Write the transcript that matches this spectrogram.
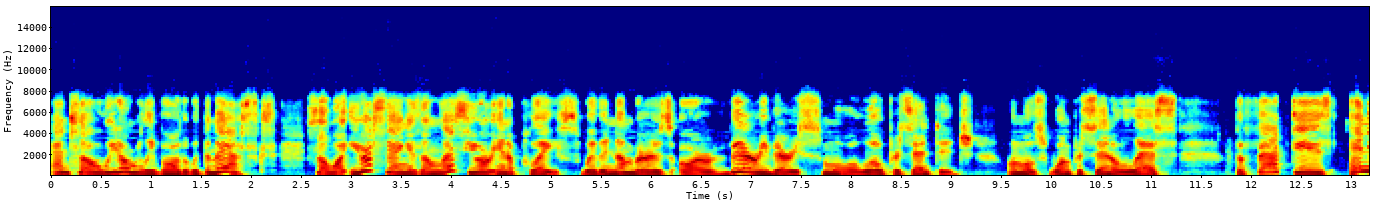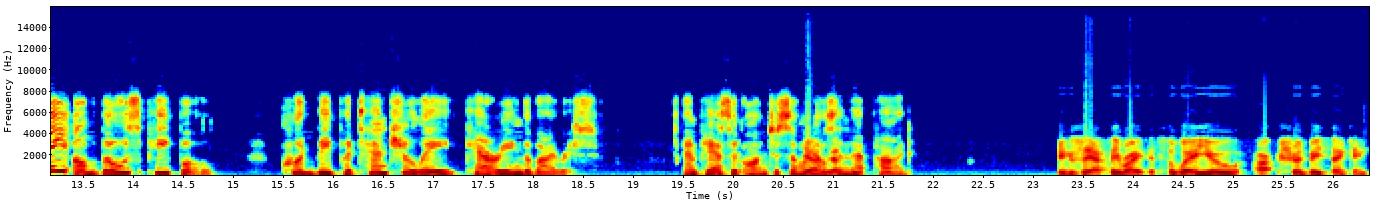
and so we don't really bother with the masks. So, what you're saying is, unless you're in a place where the numbers are very, very small, low percentage, almost 1% or less, the fact is, any of those people could be potentially carrying the virus and pass it on to someone yeah, else in that pod. Exactly right. It's the way you are, should be thinking.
